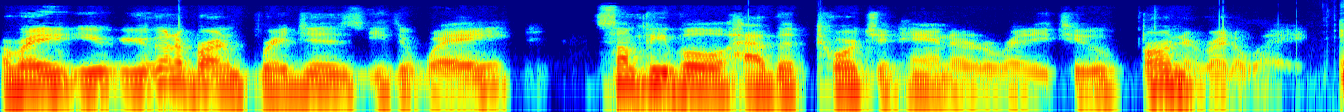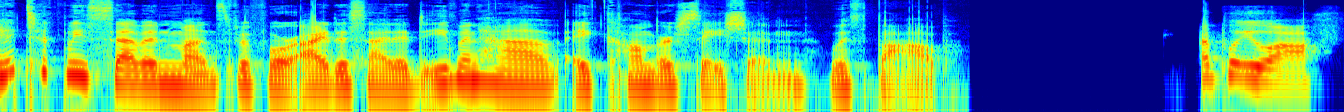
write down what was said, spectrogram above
are ready. You, you're going to burn bridges either way. Some people have the torch in hand and are ready to burn it right away. It took me seven months before I decided to even have a conversation with Bob. I put you off.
